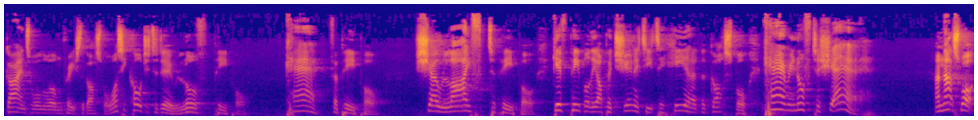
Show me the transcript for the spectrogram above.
Go out into all the world and preach the gospel. What's He called you to do? Love people care for people, show life to people, give people the opportunity to hear the gospel, care enough to share. And that's what,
